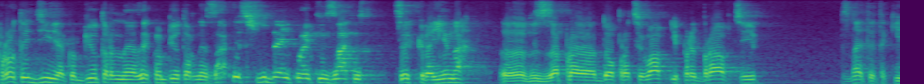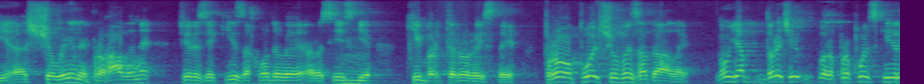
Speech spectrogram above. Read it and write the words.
протидія комп'ютерний комп'ютерний захист, швиденько який захист в цих країнах допрацював і прибрав ті знаєте, такі щілини, прогалини, через які заходили російські кібертерористи. Про Польщу ви згадали. Ну я до речі, про польські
